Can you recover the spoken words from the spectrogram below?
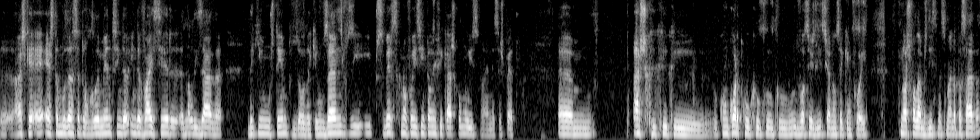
eh, acho que é, esta mudança do regulamento ainda, ainda vai ser analisada daqui a uns tempos ou daqui a uns anos e, e perceber-se que não foi assim tão eficaz como isso, não é? Nesse aspecto. Um, acho que, que, que, concordo com o que um de vocês disse, já não sei quem foi, que nós falamos disso na semana passada.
